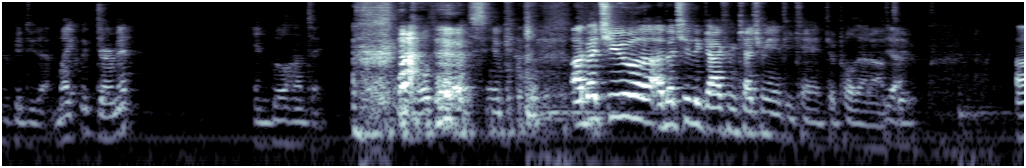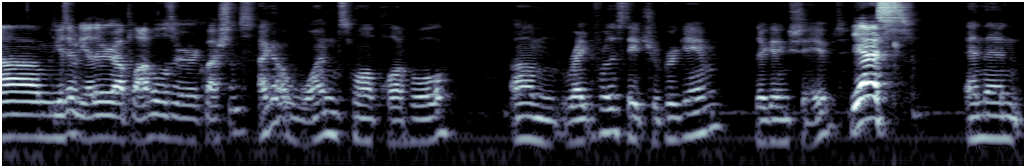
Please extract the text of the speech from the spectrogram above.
who could do that: Mike McDermott and Will Hunting. Both of them are the same guy. I bet you. Uh, I bet you the guy from Catch Me If You Can could pull that off Yeah. too. Um, Do you guys have any other uh, plot holes or questions? I got one small plot hole. Um, right before the state trooper game, they're getting shaved, yes. and then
